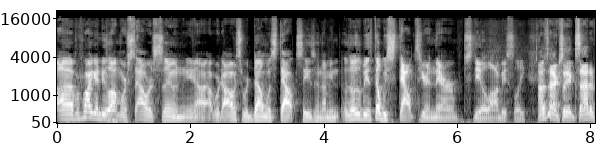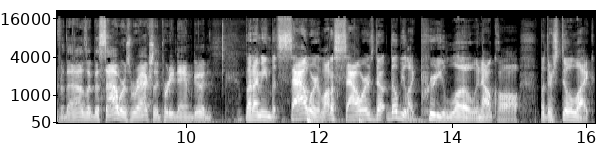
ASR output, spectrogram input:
uh, we're probably gonna do a lot more sours soon. You know, we're obviously we're done with stout season. I mean, there'll be there'll be stouts here and there still, obviously. I was actually excited for that. I was like, the sours were actually pretty damn good. But I mean, but sour, a lot of sours, they'll, they'll be like pretty low in alcohol, but they're still like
